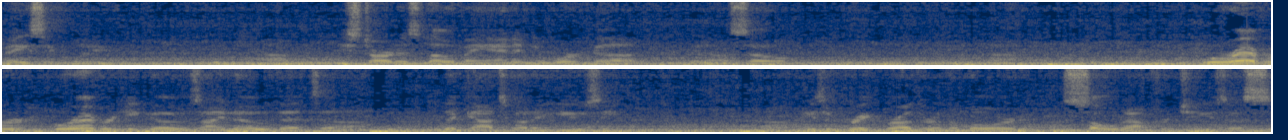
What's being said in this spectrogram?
basically. Um, you start as low man and you work up you know so uh, wherever wherever he goes I know that uh, that God's going to use him. Um, he's a great brother in the Lord sold out for Jesus.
